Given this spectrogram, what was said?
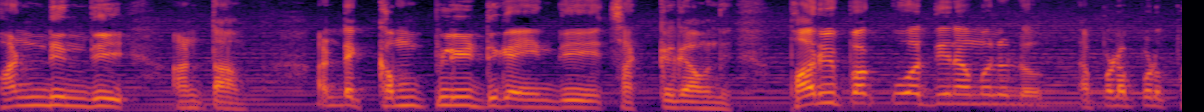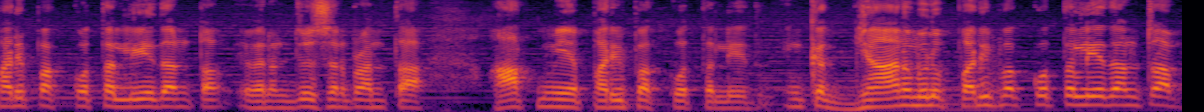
పండింది అంటాం. అంటే కంప్లీట్గా అయింది చక్కగా ఉంది. పరిపక్వ దినములలో అప్పుడప్పుడు పరిపక్వత లేదంటాం. ఎవరైనా చూసినప్పుడు అంత ఆత్మీయ పరిపక్వత లేదు. ఇంకా జ్ఞానములు పరిపక్వత లేదంటాం.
